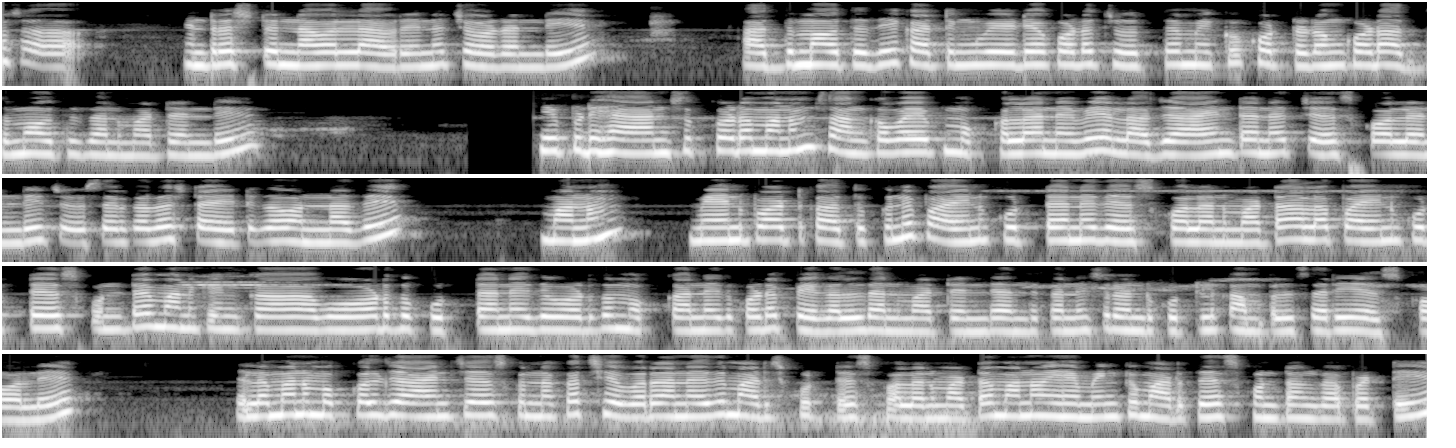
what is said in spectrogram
ఇంట్రెస్ట్ ఉన్న వాళ్ళు ఎవరైనా చూడండి. అర్థమవుతుంది. కటింగ్ వీడియో కూడా చూస్తే మీకు కుట్టడం కూడా అర్థమవుతుంది అనమాట అండి. ఇప్పుడు హ్యాండ్స్కి కూడా మనం సంఖ వైపు ముక్కలు అనేవి ఇలా జాయింట్ అనేది చేసుకోవాలండి. చూసారు కదా స్ట్రైట్గా ఉన్నది. మనం మెయిన్ పార్ట్ అతుక్కుని పైన కుట్టు అనేది వేసుకోవాలన్నమాట. అలా పైన కుట్ట వేసుకుంటే మనకి ఇంకా ఓడదు కుట్టు అనేది ఓడదు ముక్క అనేది కూడా పిగలదు అనమాట అండి. అందుకనేసి రెండు కుట్లు కంపల్సరీ వేసుకోవాలి. ఇలా మనం ముక్కలు జాయింట్ చేసుకున్నాక చివర అనేది మడిచి కుట్టేసుకోవాలన్నమాట. మనం హెమ్మింగ్కి మడతేసుకుంటాం కాబట్టి.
